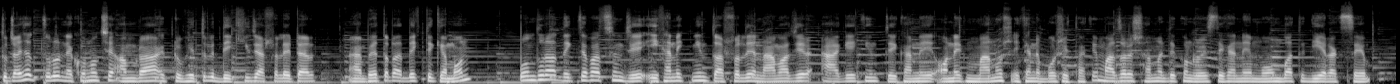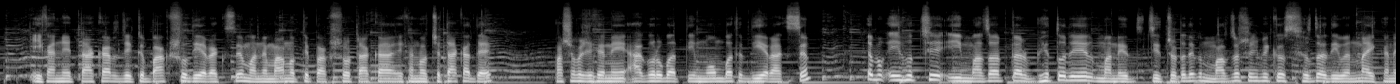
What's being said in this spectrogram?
তো যাই হোক, চলুন এখন হচ্ছে আমরা একটু ভেতরে দেখি যে আসলে এটার ভেতরটা দেখতে কেমন। বন্ধুরা দেখতে পাচ্ছেন যে এখানে কিন্তু আসলে নামাজের আগে কিন্তু এখানে অনেক মানুষ এখানে বসে থাকে। মাজারের সামনে দেখুন রয়েছে এখানে মোমবাতি দিয়ে রাখছে, এখানে টাকার যে একটা বাক্স দিয়ে রাখছে মানে মানতে বাক্স টাকা এখানে হচ্ছে টাকা দেয়। পাশাপাশি এখানে আগরবাতি মোমবাতি দিয়ে রাখছে। এবং এই হচ্ছে এই মাজারটার ভেতরের মানে চিত্রটা। দেখুন, মাজার শরীফে কেউ সেজদা দিবেন না, এখানে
